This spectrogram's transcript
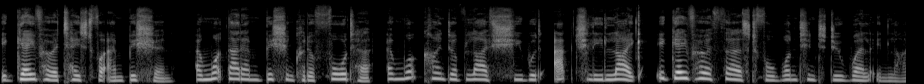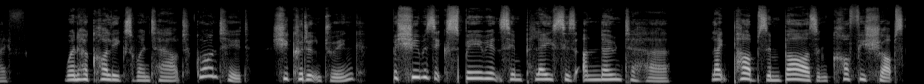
It gave her a taste for ambition and what that ambition could afford her and what kind of life she would actually like. It gave her a thirst for wanting to do well in life. When her colleagues went out, granted, she couldn't drink, but she was experiencing places unknown to her, like pubs and bars and coffee shops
